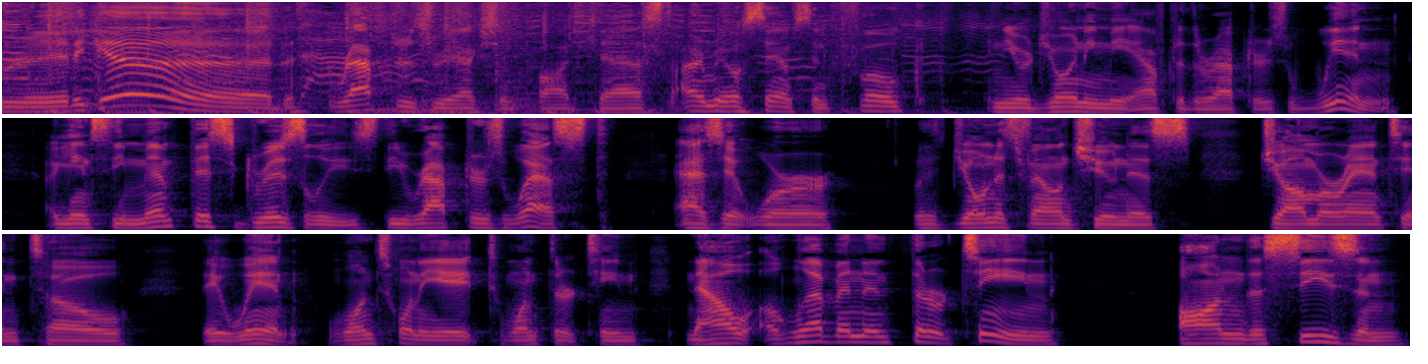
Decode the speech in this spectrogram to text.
Pretty good. Raptors Reaction Podcast. I'm your Samson Folk, and you're joining me after the Raptors win against the Memphis Grizzlies, the Raptors West, as it were, with Jonas Valanciunas, Ja Morant in tow. They win 128 to 113. Now 11 and 13 on the season,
